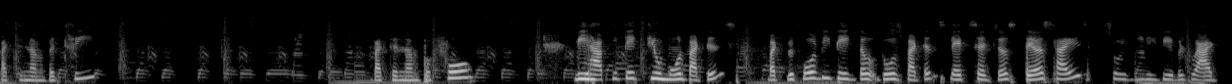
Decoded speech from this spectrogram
button number 3, button number 4. We have to take few more buttons, but before we take the, those buttons, let's adjust their size so we will be able to add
